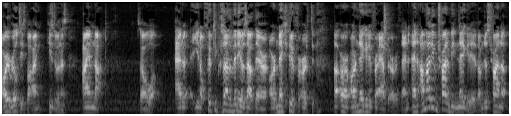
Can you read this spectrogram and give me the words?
Ari Realty's buying. He's doing this. I am not. So at you know, 50% of the videos out there are negative for Earth, uh, are, are negative for After Earth, and and I'm not even trying to be negative. I'm just trying to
